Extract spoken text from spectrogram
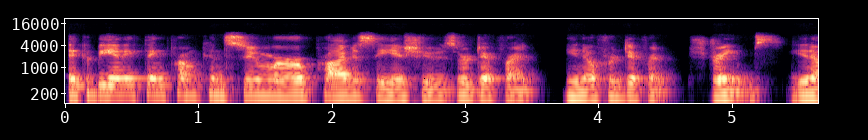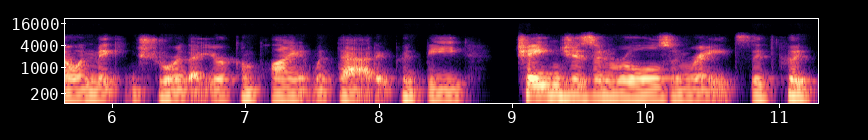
it could be anything from consumer or privacy issues or different you know for different streams you know and making sure that you're compliant with that. It could be changes in rules and rates. It could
